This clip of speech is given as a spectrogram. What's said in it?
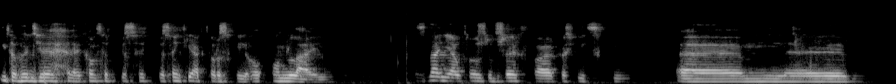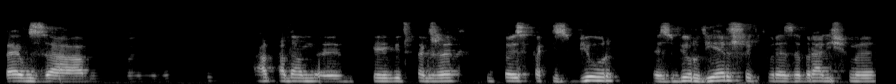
i to będzie e, koncert piosenki aktorskiej online. Znani autorzy Brzechwa, Kraśnicki, e, Bełza, Adam Witkiewicz, także to jest taki zbiór, zbiór wierszy, które zebraliśmy,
